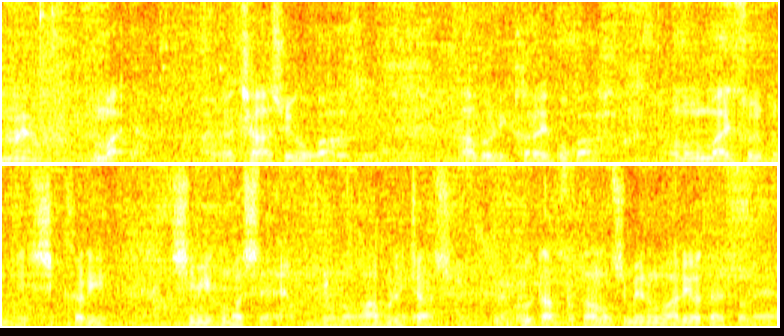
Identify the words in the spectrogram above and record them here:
まいわうまいチャーシューいこうか。炙りからいこうか。このうまいスープにしっかり染み込ましてこの炙りチャーシュー。2つ楽しめるのがありがたいですよね。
